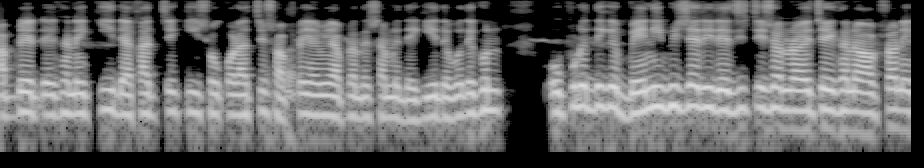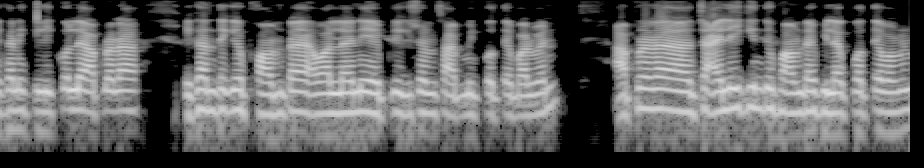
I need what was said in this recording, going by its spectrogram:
আপডেট এখানে কি দেখাচ্ছে, কি শো করাচ্ছে, সবটাই আমি আপনাদের সামনে দেখিয়ে দেবো। দেখুন, উপরের দিকে বেনিফিশিয়ারি রেজিস্ট্রেশন রয়েছে এখানে অপশন এখানে ক্লিক করলে আপনারা এখান থেকে ফর্মটা অনলাইনে অ্যাপ্লিকেশন সাবমিট করতে পারবেন। আপনারা চাইলেই কিন্তু ফর্মটা ফিল করতে পারবেন।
